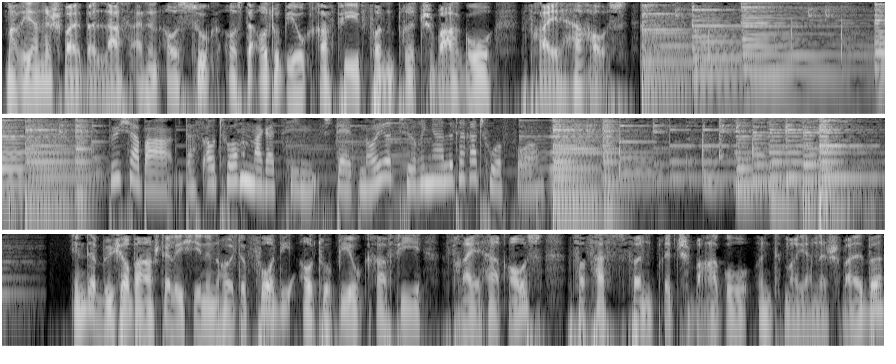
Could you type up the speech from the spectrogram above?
Marianne Schwalbe las einen Auszug aus der Autobiografie von Bridge Vargo frei heraus. Bücherbar, das Autorenmagazin, stellt neue Thüringer Literatur vor. In der Bücherbar stelle ich Ihnen heute vor die Autobiografie Frei heraus, verfasst von Britsch Vargo und Marianne Schwalbe,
